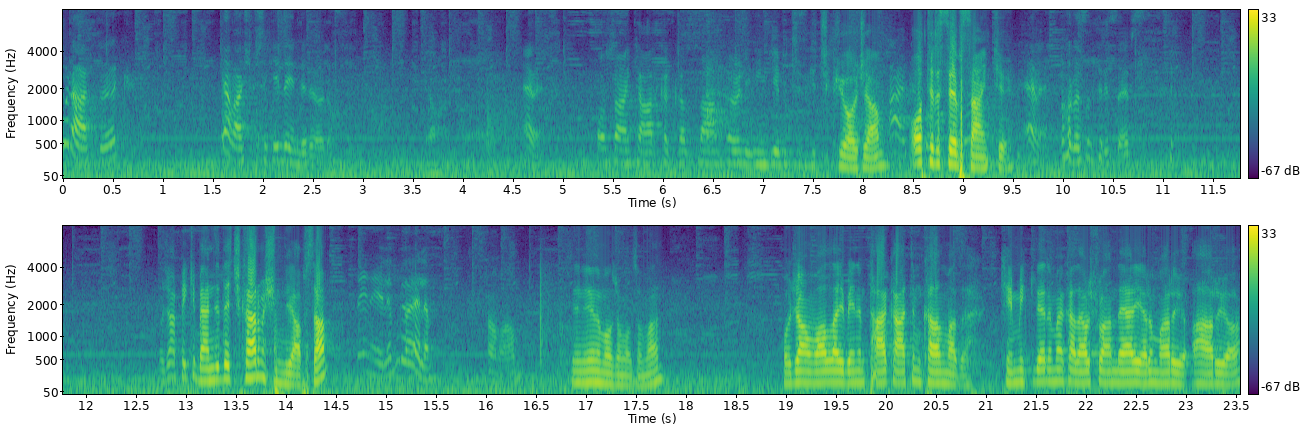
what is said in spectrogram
bıraktık. Yavaş bir şekilde indiriyoruz. Evet. O sanki arka koldan öyle ince bir çizgi çıkıyor hocam. Arka O triceps sanki. Evet. Orası triceps. Hocam peki bende de çıkar mı şimdi yapsam? Deneyelim görelim. Tamam. Deneyelim hocam o zaman. Hocam vallahi benim takatim kalmadı. Kemiklerime kadar şu anda her yerim ağrıyor. ağrıyor.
